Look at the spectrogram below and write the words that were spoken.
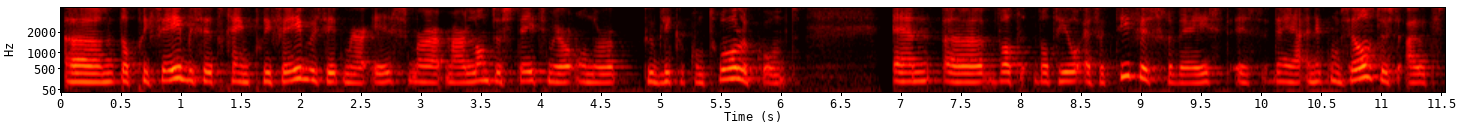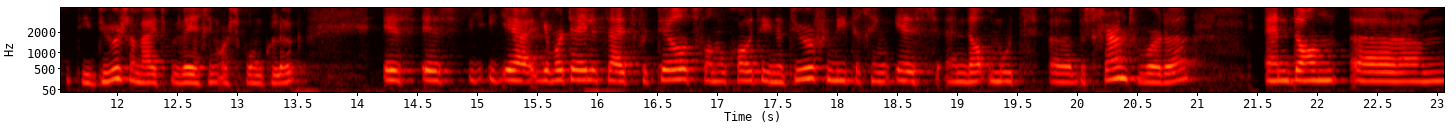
um, dat privébezit geen privébezit meer is, maar, maar land dus steeds meer onder publieke controle komt. En uh, wat, wat heel effectief is geweest, is, nou ja, en ik kom zelf dus uit die duurzaamheidsbeweging oorspronkelijk, is, is ja, je wordt de hele tijd verteld van hoe groot die natuurvernietiging is en dat moet uh, beschermd worden. En dan, ehm,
